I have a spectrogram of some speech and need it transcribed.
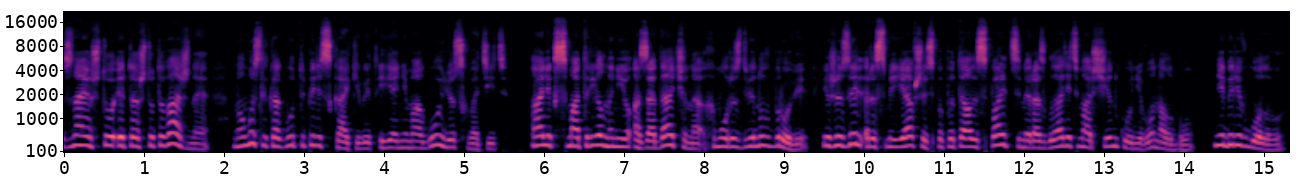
Знаю, что это что-то важное, но мысль как будто перескакивает, и я не могу ее схватить. Алекс смотрел на нее озадаченно, хмуро сдвинув брови, и Жизель, рассмеявшись, попыталась пальцами разгладить морщинку у него на лбу. Не бери в голову,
